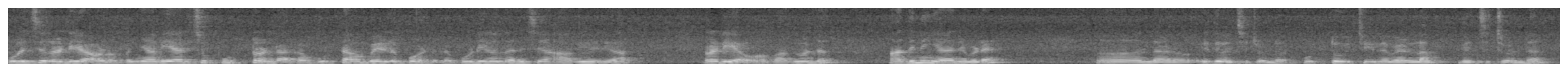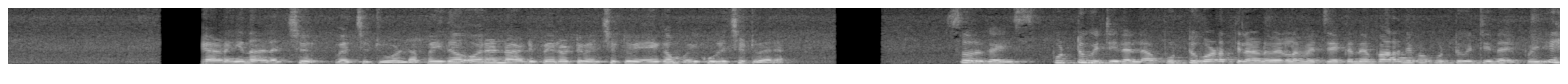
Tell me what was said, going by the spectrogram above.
കുളിച്ച് റെഡി ആവണം. അപ്പം ഞാൻ വിചാരിച്ചു പുട്ടുണ്ടാക്കാം. പുട്ടാകുമ്പോൾ എളുപ്പമുണ്ടല്ലോ. പൊടിയൊന്നും നനച്ച് ആവി വരിക റെഡിയാവും അപ്പോൾ അതുകൊണ്ട് അതിന് ഞാനിവിടെ എന്താണ് ഇത് വെച്ചിട്ടുണ്ട്. പുട്ടുച്ചിയിൽ വെള്ളം വെച്ചിട്ടുണ്ട്. ആണെങ്കിൽ നനച്ച് വെച്ചിട്ടുമുണ്ട്. അപ്പോൾ ഇത് ഒരെണ്ണം അടുപ്പയിലോട്ട് വെച്ചിട്ട് വേഗം പോയി കുളിച്ചിട്ട് വരാം. സോറി ഗൈസ് പുട്ടുകുറ്റിയിലല്ല പുട്ടുകുടത്തിലാണ് വെള്ളം വെച്ചേക്കുന്നത് പറഞ്ഞപ്പോൾ പുട്ടുകുറ്റിന്നായിപ്പോയി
